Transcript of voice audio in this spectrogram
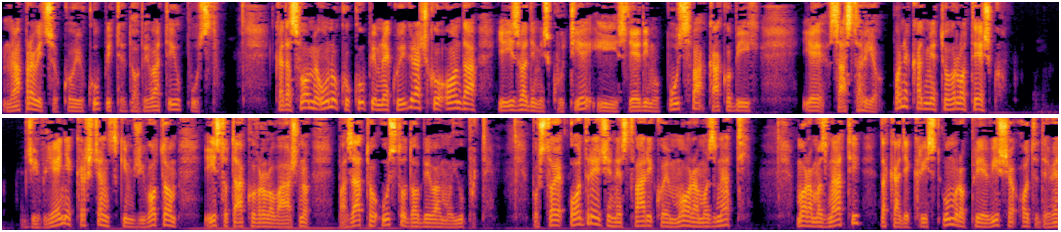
napravicu koju kupite dobivate i uputstvo. Kada svome unuku kupim neku igračku, onda je izvadim iz kutije i slijedim uputstva kako bi ih je sastavio. Ponekad mi je to vrlo teško. Življenje kršćanskim životom je isto tako vrlo važno, pa zato usto dobivamo i upute. Postoje određene stvari koje moramo znati. Moramo znati da kad je Krist umro prije više od 19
